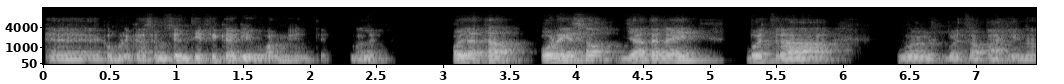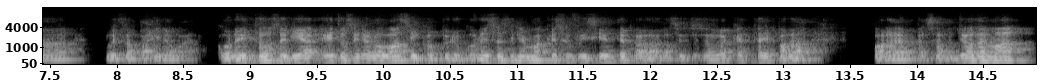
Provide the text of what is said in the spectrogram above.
eh, comunicación científica aquí igualmente, ¿vale? Pues ya está. Con eso ya tenéis vuestra, vuestra página vuestra página web. Con esto sería, esto sería lo básico, pero con eso sería más que suficiente para la situación en la que estáis para, para empezar. Yo además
